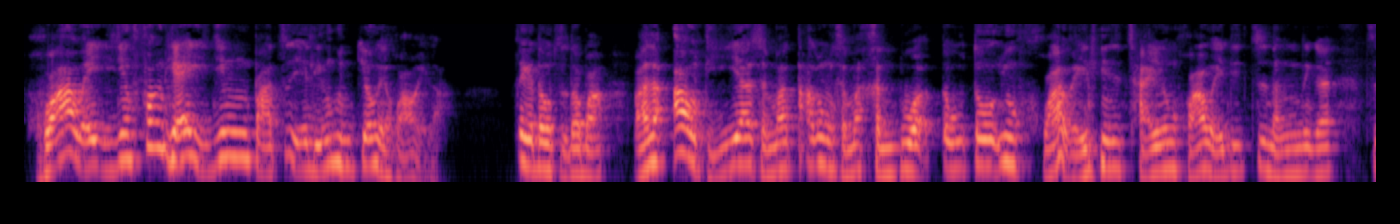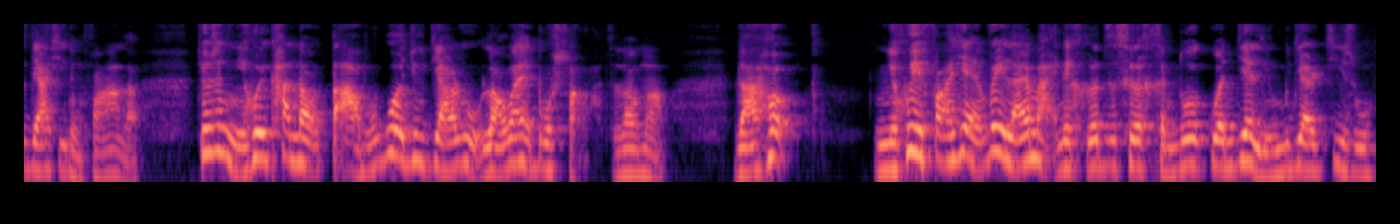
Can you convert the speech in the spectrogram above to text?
华为已经丰田已经把自己的灵魂交给华为了。这个都知道吧？完了，奥迪呀，什么大众什么，很多都都用华为的，采用华为的智能那个自驾系统方案了。就是你会看到打不过就加入，老外不傻，知道吗？然后你会发现，未来买的合资车很多关键零部件技术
